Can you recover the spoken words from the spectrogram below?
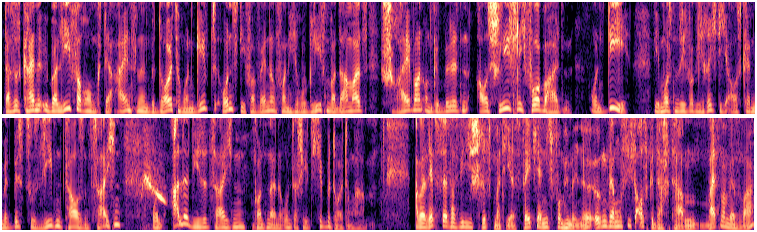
dass es keine Überlieferung der einzelnen Bedeutungen gibt und die Verwendung von Hieroglyphen war damals Schreibern und Gebildeten ausschließlich vorbehalten. Und die, die mussten sich wirklich richtig auskennen mit bis zu 7000 Zeichen. Und alle diese Zeichen konnten eine unterschiedliche Bedeutung haben. Aber selbst so etwas wie die Schrift, Matthias, fällt ja nicht vom Himmel. Ne? Irgendwer muss sich's ausgedacht haben. Weiß man, wer es war?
